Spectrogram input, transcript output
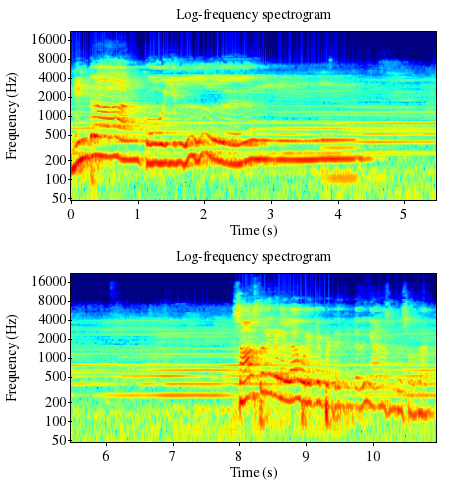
நின்றான் கோயில். சாஸ்திரங்கள் எல்லாம் உரைக்கப்பட்டிருக்கின்றது ஞானசுந்தர் சொல்றார்.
